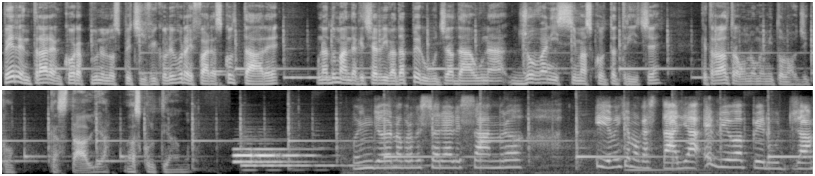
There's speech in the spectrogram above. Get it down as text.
per entrare ancora più nello specifico, le vorrei fare ascoltare una domanda che ci arriva da Perugia da una giovanissima ascoltatrice, che tra l'altro ha un nome mitologico, Castaglia. Ascoltiamo. Buongiorno professore Alessandro, io mi chiamo Castaglia e vivo a Perugia.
